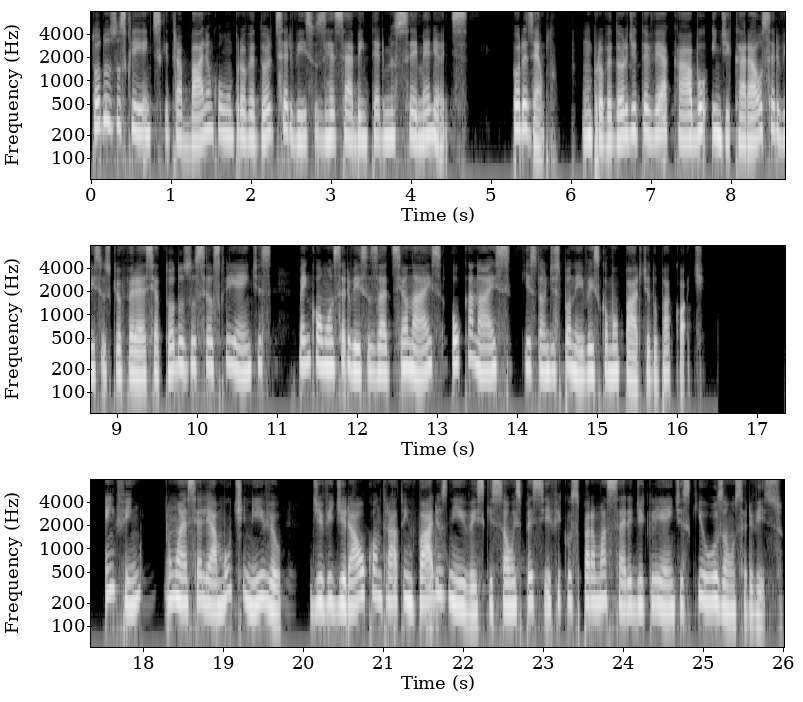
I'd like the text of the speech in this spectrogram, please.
todos os clientes que trabalham com um provedor de serviços recebem termos semelhantes. Por exemplo, um provedor de TV a cabo indicará os serviços que oferece a todos os seus clientes bem como os serviços adicionais ou canais que estão disponíveis como parte do pacote. Enfim, um SLA multinível dividirá o contrato em vários níveis que são específicos para uma série de clientes que usam o serviço.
